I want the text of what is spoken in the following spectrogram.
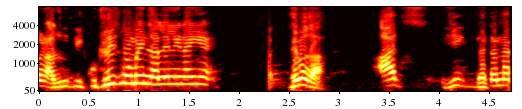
पण अजून ती कुठलीच मुवमेंट झालेली नाहीये. हे बघा आज ही घटना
